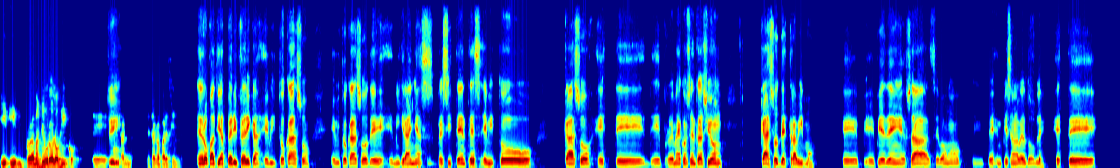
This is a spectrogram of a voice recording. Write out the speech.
¿Y, problemas neurológicos eh, sí. están, están apareciendo? Neuropatías periféricas, he visto casos he visto casos de eh, migrañas persistentes, he visto casos este, de problemas de concentración, casos de estrabismo, eh, pierden, o sea, se va un ojo y empiezan a ver doble. Este,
